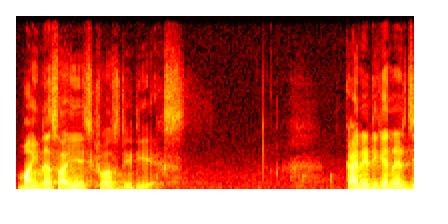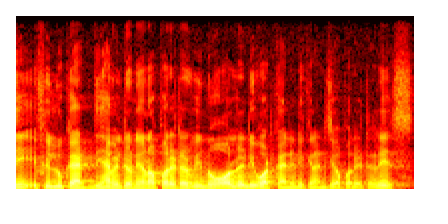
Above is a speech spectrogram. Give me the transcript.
minus i h cross dtx. Kinetic energy if you look at the Hamiltonian operator we know already what kinetic energy operator is.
